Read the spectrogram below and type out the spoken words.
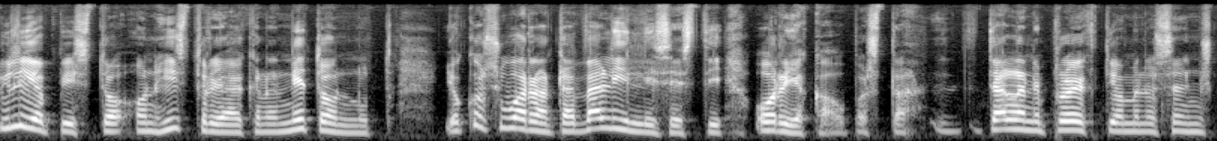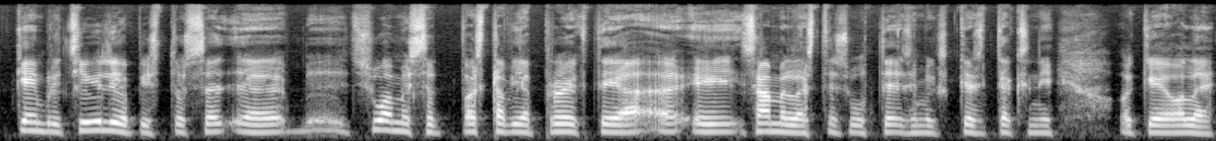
yliopisto on historia-aikana netonnut joko suoraan tai välillisesti orjakaupasta. Tällainen projekti on menossa esimerkiksi Cambridgein yliopistossa. Äh, Suomessa vastaavia projekteja äh, ei saamelaisten suhteen esimerkiksi käsittääkseni oikein ole.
